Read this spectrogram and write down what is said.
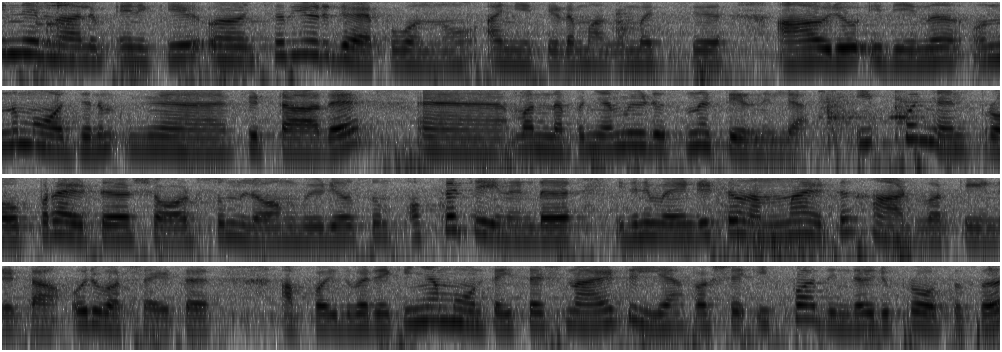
എന്നിരുന്നാലും എനിക്ക് ചെറിയൊരു ഗ്യാപ്പ് വന്നു അനിയത്തിയുടെ മകൻ വെച്ച് ആ ഒരു ഇതിൽ നിന്ന് ഒന്ന് മോചനം കിട്ടാതെ വന്നപ്പോൾ ഞാൻ വീഡിയോസ് ഒന്നും ഇട്ടിരുന്നില്ല. ഇപ്പം ഞാൻ പ്രോപ്പറായിട്ട് ഷോർട്സും ലോങ് വീഡിയോസും ഒക്കെ ചെയ്യുന്നുണ്ട്. ഇതിന് വേണ്ടിയിട്ട് നന്നായിട്ട് ഹാർഡ് വർക്ക് ചെയ്യുന്നുണ്ട് കേട്ടോ ഒരു വർഷമായിട്ട് അപ്പോൾ ഇതുവരേക്കും ഞാൻ മോണിറ്റൈസേഷൻ ആയിട്ടില്ല. പക്ഷേ ഇപ്പോൾ അതിന്റെ ഒരു പ്രോസസ്സ്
